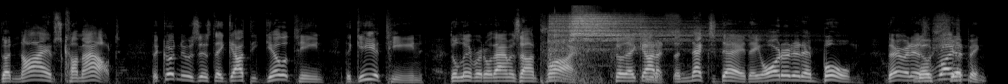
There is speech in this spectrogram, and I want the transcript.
the knives come out. The good news is they got the guillotine, the guillotine delivered with Amazon Prime. So they got it the next day. They ordered it and boom, there it is. No right in- shipping.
